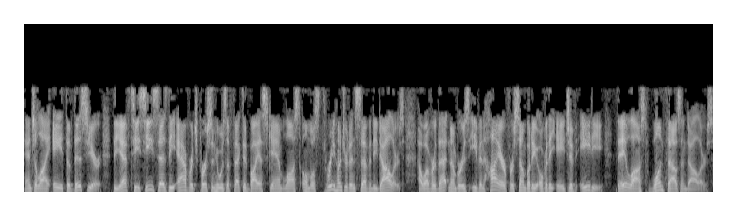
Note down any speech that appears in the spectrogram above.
and July 8th of this year. The FTC says the average person who was affected by a scam lost almost $370. However, that number is even higher for somebody over the age of 80. They lost $1,000.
